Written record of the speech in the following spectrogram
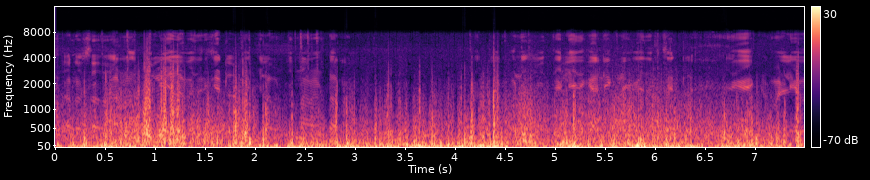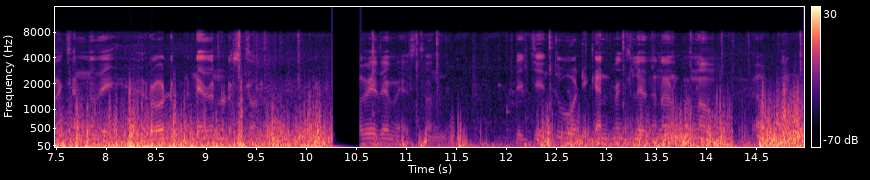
సర్వసాధారణ పులిల వెదురు చెట్ల మధ్యలో ఉంటున్నానంటారు కొన్ని తెలియదు కానీ ఇక్కడ వెదురు చెట్లు ఇదిగో ఇక్కడ మళ్ళీ ఓ చిన్నది రోడ్డు పని ఏదో నడుస్తుంది ఆవేదం వేస్తుంది ఇది జంతువు ఒకటి కనిపించలేదని అనుకున్నాం కాబట్టి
